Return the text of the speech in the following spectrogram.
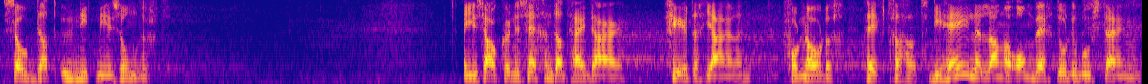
zodat u niet meer zondigt. En je zou kunnen zeggen dat Hij daar 40 jaren voor nodig heeft gehad. Die hele lange omweg door de woestijn.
